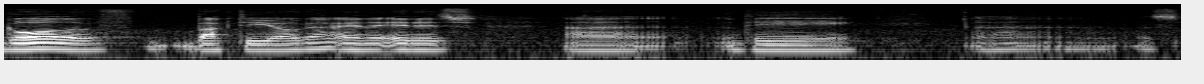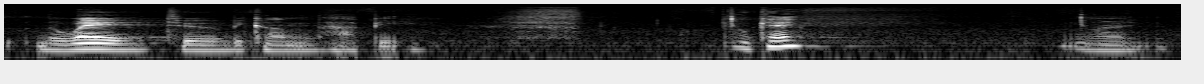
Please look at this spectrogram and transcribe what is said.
goal of Bhakti Yoga, and it is uh, the uh, the way to become happy. Okay. All right.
